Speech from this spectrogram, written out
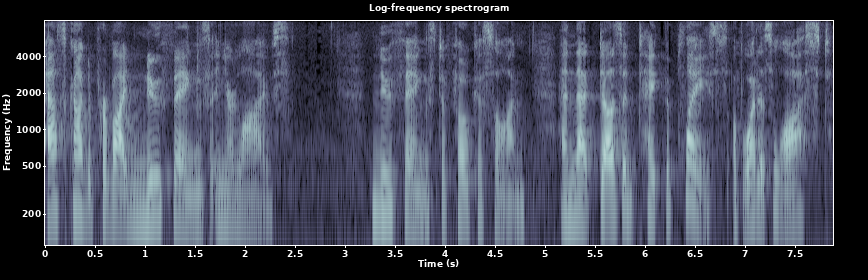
Ask God to provide new things in your lives, new things to focus on, and that doesn't take the place of what is lost.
